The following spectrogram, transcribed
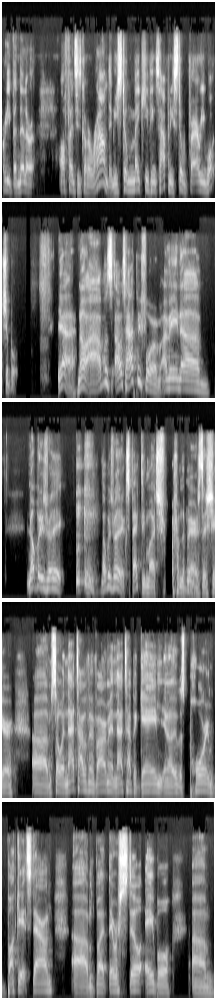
pretty vanilla offense he's got around him, he's still making things happen. He's still very watchable. Yeah, no, I was I was happy for him. I mean, um, nobody's really nobody's really expecting much from the Bears this year. Um, so in that type of environment, in that type of game, you know, it was pouring buckets down, um, but they were still able um,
